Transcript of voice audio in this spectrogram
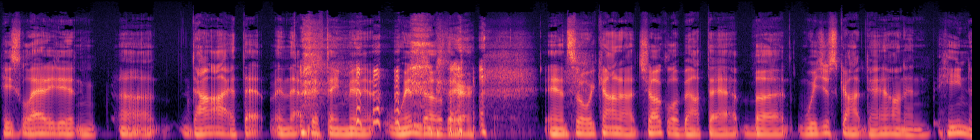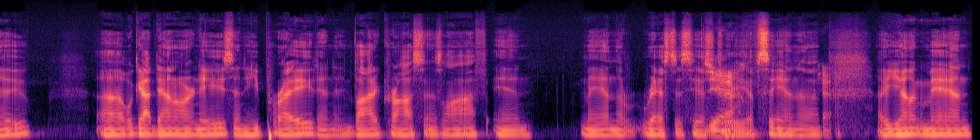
he's glad he didn't uh, die at that in that 15 minute window there. And so we kind of chuckle about that, but we just got down and he knew. Uh, we got down on our knees and he prayed and invited Christ in his life. And man, the rest is history yeah. of seeing a, yeah. a young man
